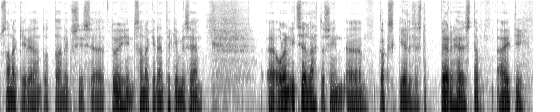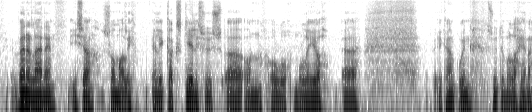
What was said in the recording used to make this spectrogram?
sanakirjan tota, niin siis, äh, töihin, sanakirjan tekemiseen. Äh, olen itse lähtöisin äh, kaksikielisestä perheestä, äiti venäläinen, isä somali. Eli kaksikielisyys äh, on ollut mulle jo äh, ikään kuin syntymälahjana,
